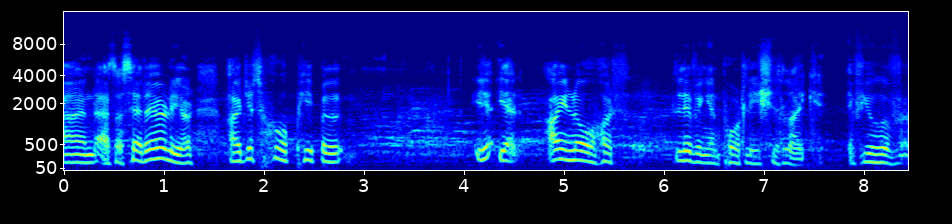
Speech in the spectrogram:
And as I said earlier, I just hope people, yeah, yeah I know what living in Portlaoise is like. If you have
